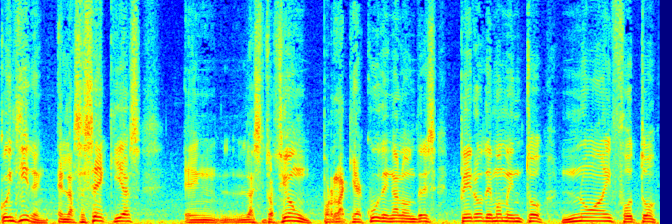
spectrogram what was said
Coinciden en las exequias, en la situación por la que acuden a Londres, pero de momento no hay foto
